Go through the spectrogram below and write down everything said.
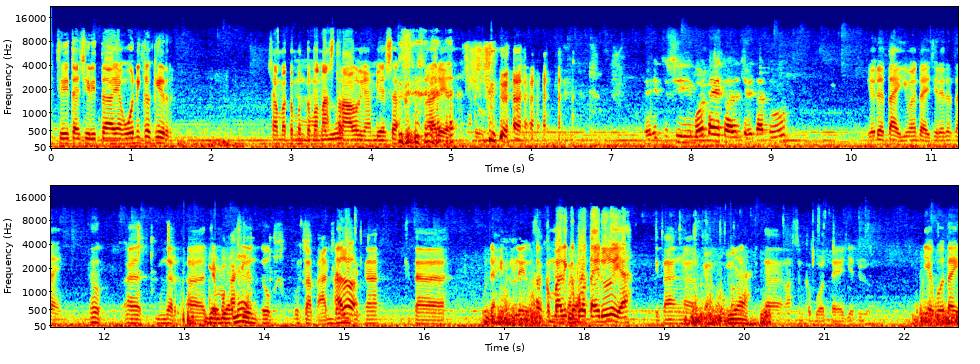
cerita-cerita yang unik ke Kir sama teman-teman Nah, astral yang biasa Nggak ada ya Ya, itu si Bota itu ada cerita tuh. ya udah Tai gimana Tai cerita Tai Oh, eh, bentar. eh, terima Jadiannya- kasih untuk Ustadz Adam. Halo. Kita kita udahin dulu ya Ustadz. kembali ke Botai dulu ya Kita nggak ganggu Iya. banget. Kita langsung ke Botai aja dulu. iya Botai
